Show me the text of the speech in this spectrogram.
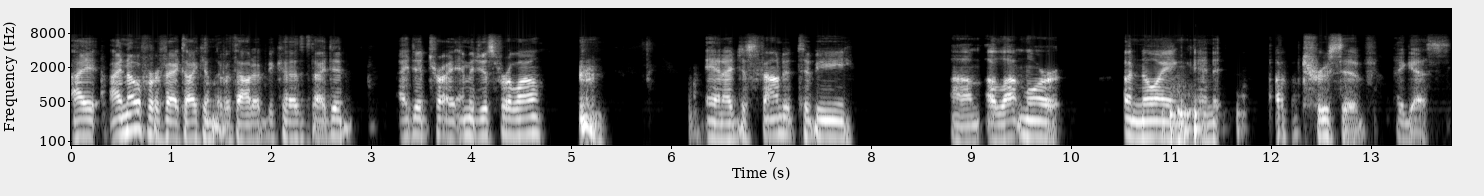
I I know for a fact I can live without it because I did I did try Imagus for a while, and I just found it to be um, a lot more annoying and obtrusive, I guess,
